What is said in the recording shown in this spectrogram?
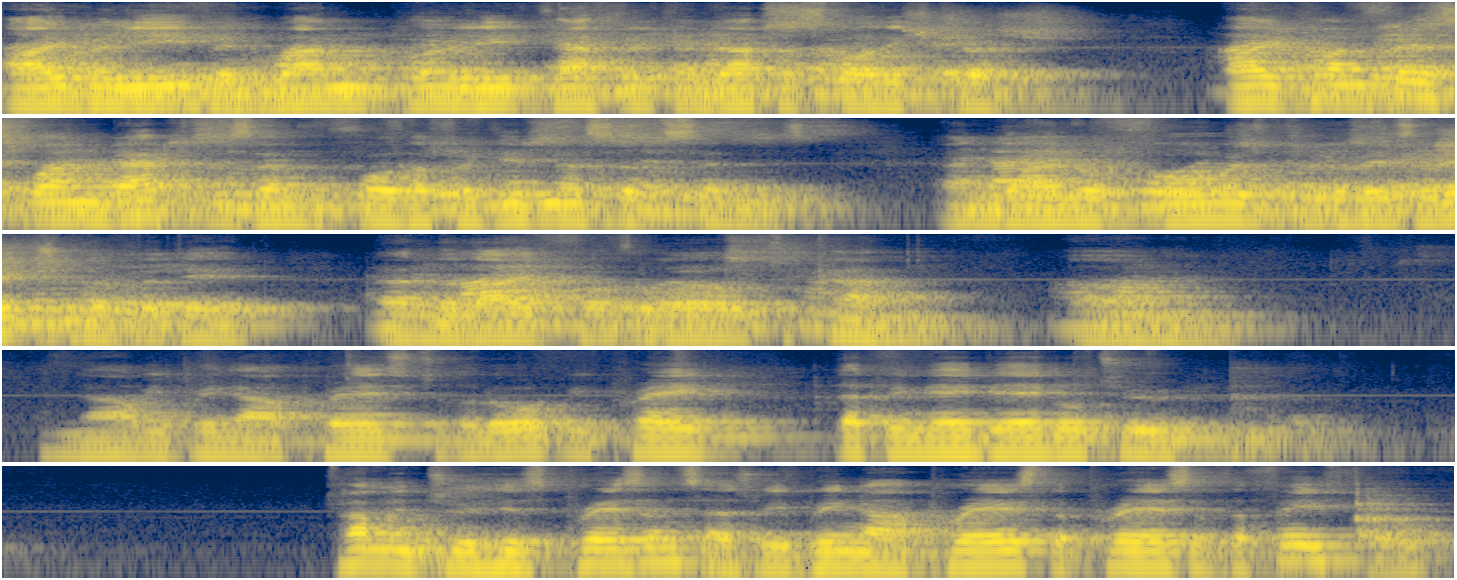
I believe in one holy Catholic and Apostolic Church. I confess one baptism for the forgiveness of sins, and I look forward to the resurrection of the dead and the life of the world to come. Amen. And now we bring our prayers to the Lord. We pray that we may be able to come into his presence as we bring our prayers, the prayers of the faithful,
